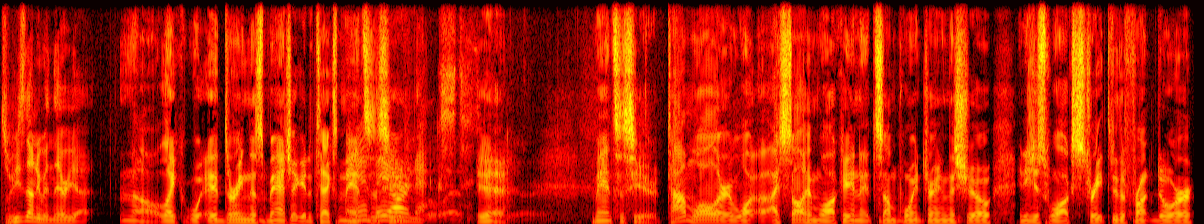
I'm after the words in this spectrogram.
So he's not even there yet. No, like w- uh, during this match, I get a text, And Mance is they here. are next. Yeah. Mance is here. Tom Lawlor, wa- I saw him walk in at some point during the show, and he just walks straight through the front door.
